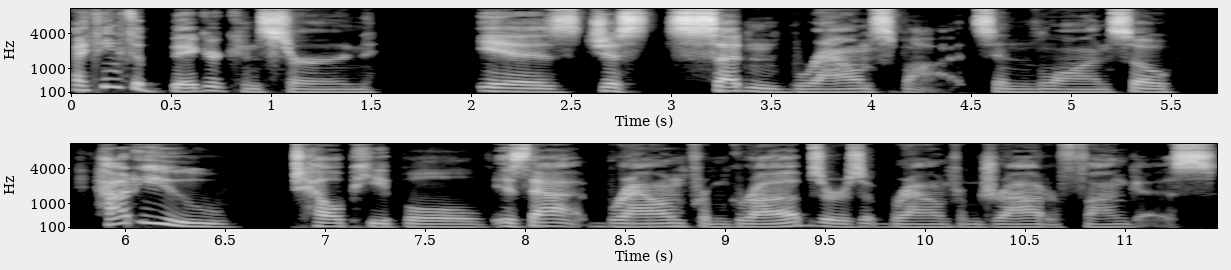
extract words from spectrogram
I think the bigger concern is just sudden brown spots in the lawn. So how do you tell people is that brown from grubs or is it brown from drought or fungus?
